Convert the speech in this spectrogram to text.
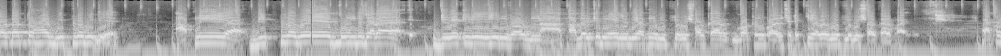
সরকার তো হয় বিপ্লবী দিয়ে। আপনি আহ, বিপ্লবের মধ্যে যারা ডিরেক্টলি ইনভলভ না তাদেরকে নিয়ে যদি আপনি বিপ্লবী সরকার গঠন করেন সেটা কীভাবে বিপ্লবী সরকার হয়? এখন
